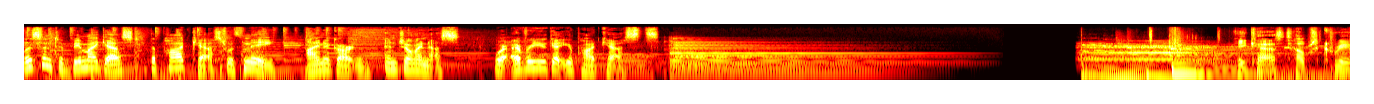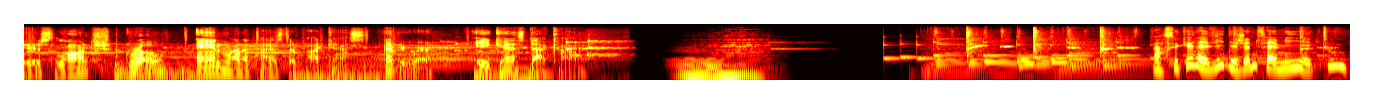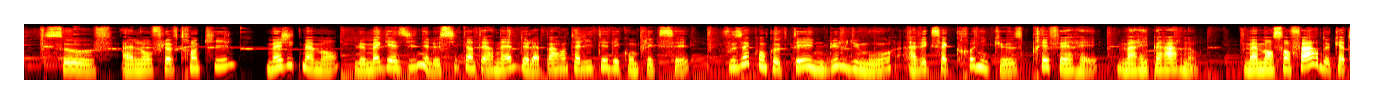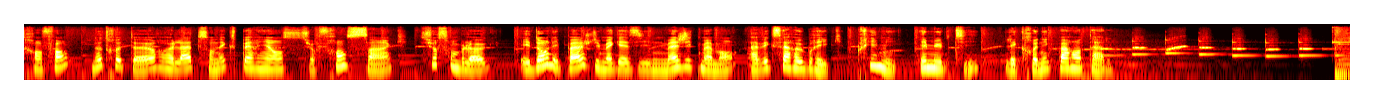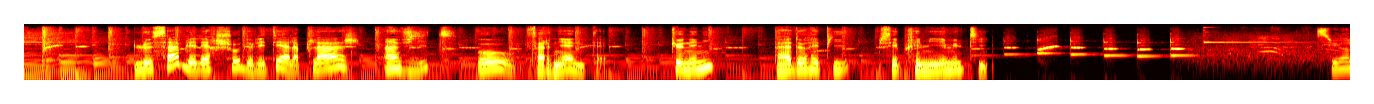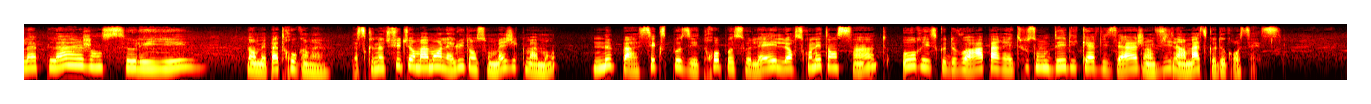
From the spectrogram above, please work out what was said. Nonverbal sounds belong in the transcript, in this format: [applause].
Listen to Be My Guest, the podcast with me, Ina Garten, and join us wherever you get your podcasts. ACAST helps creators launch, grow, and monetize their podcasts everywhere. ACAST.com. Parce que la vie des jeunes familles est tout, sauf un long fleuve tranquille, Magique Maman, le magazine et le site internet de la parentalité décomplexée, vous a concocté une bulle d'humour avec sa chroniqueuse préférée, Marie-Père Arnaud. Maman sans phare de quatre enfants, notre auteur relate son expérience sur France 5, sur son blog et dans les pages du magazine Magique Maman avec sa rubrique Primi et Multi, les chroniques parentales. Le sable et l'air chaud de l'été à la plage invitent au farniente. Que nenni Pas de répit chez Primi et Multi. Sur la plage ensoleillée, non, mais pas trop quand même. Parce que notre future maman l'a lu dans son Magique Maman. Ne pas s'exposer trop au soleil lorsqu'on est enceinte, au risque de voir apparaître sous son délicat visage un vilain masque de grossesse.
